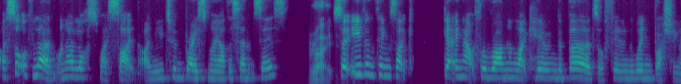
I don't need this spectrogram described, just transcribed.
i sort of learned when i lost my sight that i need to embrace my other senses. Right. So even things like getting out for a run and like hearing the birds or feeling the wind brushing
